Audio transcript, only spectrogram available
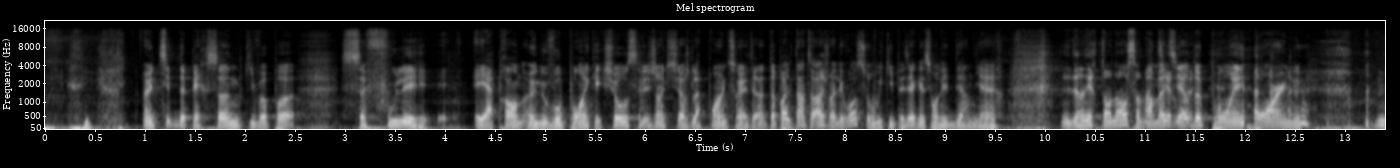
un type de personne qui va pas se fouler et apprendre un nouveau point quelque chose, c'est les gens qui cherchent de la pointe sur Internet. T'as pas le temps de ah, je vais aller voir sur Wikipédia quelles sont les dernières Les dernières tendances en en matière, matière de points porn. tu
